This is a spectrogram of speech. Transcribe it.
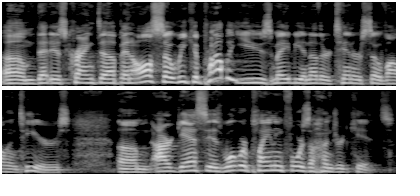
um, that is cranked up, and also we could probably use maybe another ten or so volunteers. Um, our guess is what we're planning for is hundred kids.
